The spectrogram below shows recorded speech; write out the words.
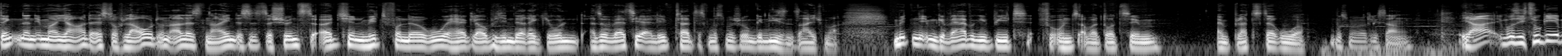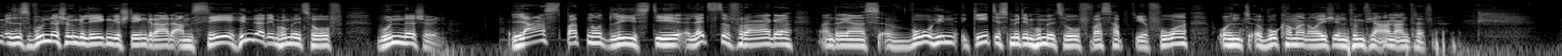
denken dann immer, ja, da ist doch laut und alles. Nein, das ist das schönste Örtchen mit von der Ruhe her, glaube ich, in der Region. Also wer es hier erlebt hat, das muss man schon genießen, sage ich mal. Mitten im Gewerbegebiet, für uns aber trotzdem ein Platz der Ruhe, muss man wirklich sagen. Ja, muss ich zugeben, es ist wunderschön gelegen. Wir stehen gerade am See hinter dem Hummelshof. Wunderschön. Last but not least, die letzte Frage, Andreas. Wohin geht es mit dem Hummelshof? Was habt ihr vor und wo kann man euch in fünf Jahren antreffen?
